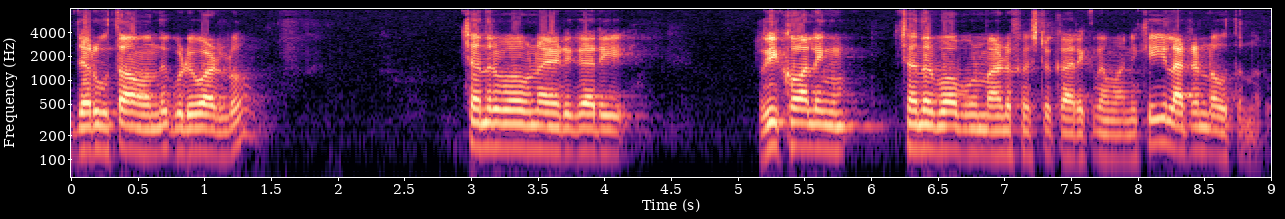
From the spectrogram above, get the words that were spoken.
జరుగుతూ ఉంది గుడివాడలో. చంద్రబాబు నాయుడు గారి రీకాలింగ్ చంద్రబాబు మేనిఫెస్టో కార్యక్రమానికి వీళ్ళు అటెండ్ అవుతున్నారు.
